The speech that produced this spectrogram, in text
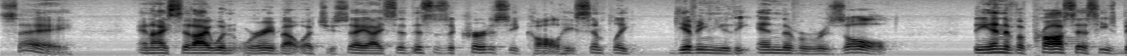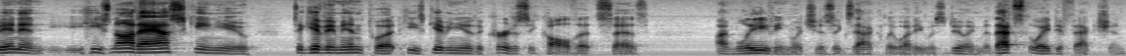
say? And I said, I wouldn't worry about what you say. I said, This is a courtesy call. He's simply giving you the end of a result, the end of a process he's been in. He's not asking you to give him input, he's giving you the courtesy call that says, I'm leaving, which is exactly what he was doing. But that's the way defection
